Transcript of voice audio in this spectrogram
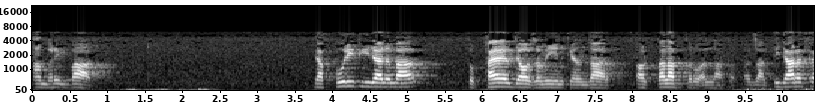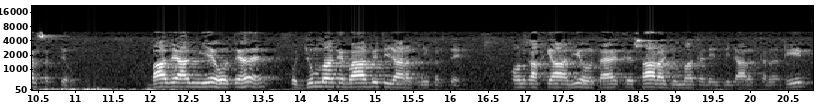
امر عباہت جب پوری کی جائے نماز، تو پھیل جاؤ زمین کے اندر اور طلب کرو اللہ کا فضل۔ تجارت کر سکتے ہو۔ بعض آدمی یہ ہوتے ہیں، وہ جمعہ کے بعد بھی تجارت نہیں کرتے۔ ان کا خیال یہ ہوتا ہے کہ سارا جمعہ کا دن تجارت کرنا ٹھیک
